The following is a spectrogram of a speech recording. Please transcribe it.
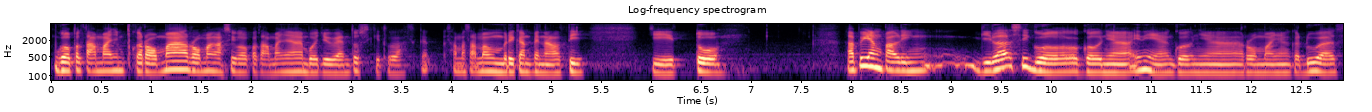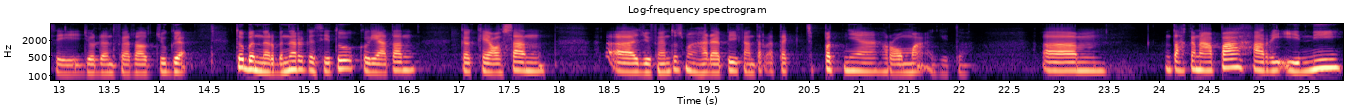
gol pertamanya ke Roma, Roma ngasih gol pertamanya buat Juventus gitulah, sama-sama memberikan penalti gitu. Tapi yang paling gila sih gol-golnya ini ya, golnya Roma yang kedua si Jordan Ferraut juga. Itu benar-benar ke situ kelihatan kekeosan uh, Juventus menghadapi counter attack cepetnya Roma gitu. Um, entah kenapa hari ini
